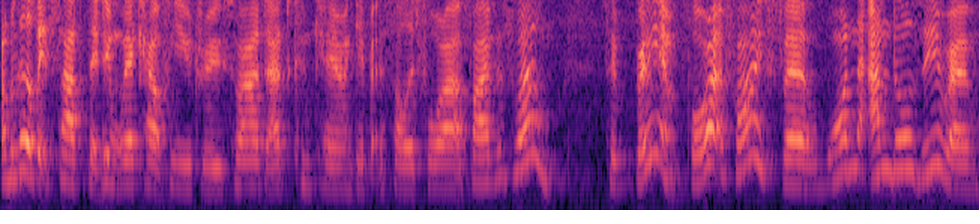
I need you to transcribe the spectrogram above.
I'm a little bit sad that it didn't work out for you, Drew. So I'd, I'd concur and give it a solid four out of five as well. So brilliant, four out of five for one and or zero.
